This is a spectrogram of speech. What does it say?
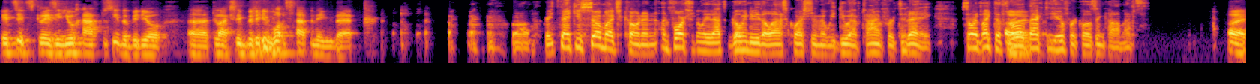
it's it's crazy. You have to see the video uh, to actually believe what's happening there. well, great. Thank you so much, Conan. Unfortunately, that's going to be the last question that we do have time for today. So I'd like to throw right. it back to you for closing comments. All right.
